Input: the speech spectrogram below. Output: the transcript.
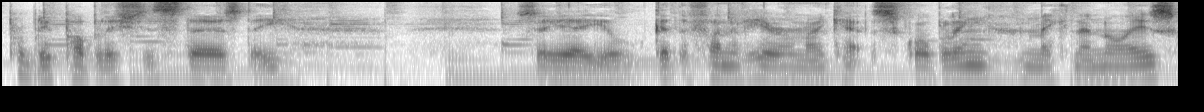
Probably published this Thursday. So yeah, you'll get the fun of hearing my cat squabbling and making a noise.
